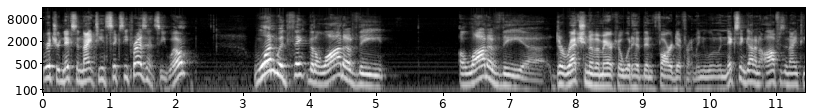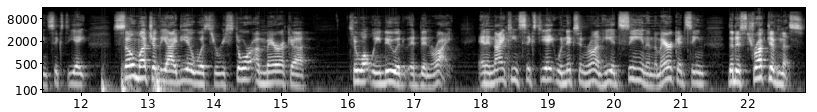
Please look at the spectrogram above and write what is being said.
Richard Nixon 1960 presidency. Well, one would think that a lot of the a lot of the uh, direction of America would have been far different. I mean, when Nixon got in office in 1968, so much of the idea was to restore America to what we knew had, had been right. And in 1968, when Nixon run, he had seen, and America had seen the destructiveness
